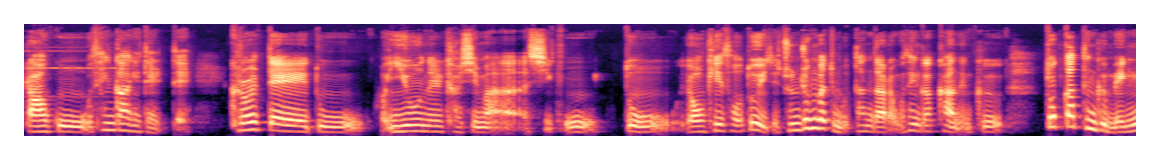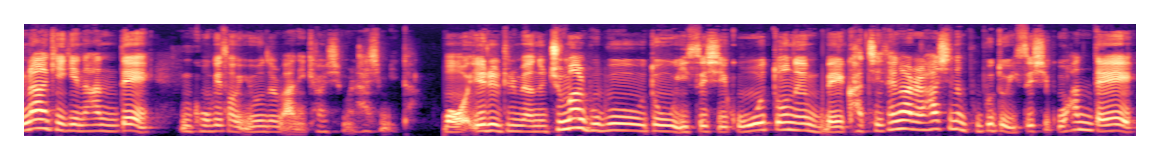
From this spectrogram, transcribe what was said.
라고 생각이 될 때, 그럴 때도 이혼을 결심하시고, 또 여기서도 이제 존중받지 못한다라고 생각하는 그 똑같은 그 맥락이긴 한데, 음, 거기서 이혼을 많이 결심을 하십니다. 뭐, 예를 들면 주말 부부도 있으시고, 또는 매일 같이 생활을 하시는 부부도 있으시고 한데,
